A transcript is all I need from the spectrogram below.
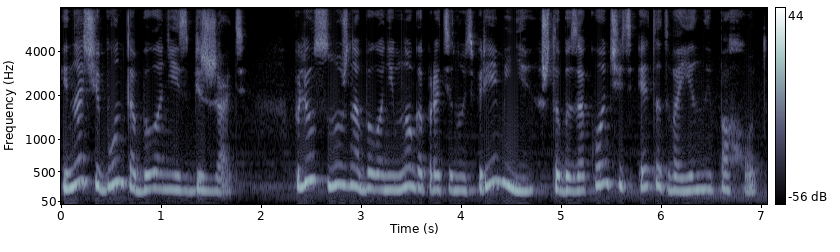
иначе бунта было не избежать. Плюс нужно было немного протянуть времени, чтобы закончить этот военный поход.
